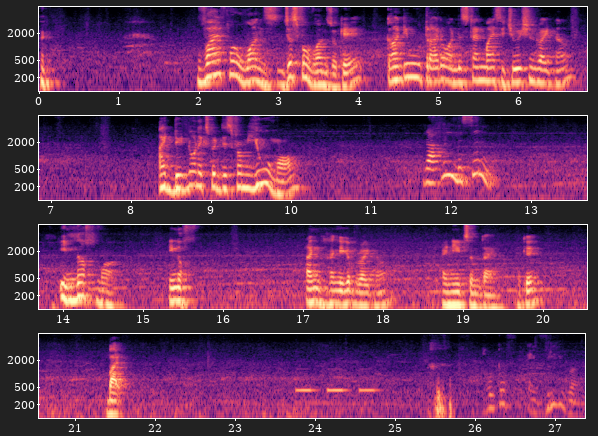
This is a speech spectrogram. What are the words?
Why for once? Just for once, okay? Can't you try to understand my situation right now? I did not expect this from you, mom. Rahul, listen. Enough, mom. Enough. I'm hanging up right now. I need some time, okay? Bye. Out of everyone,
